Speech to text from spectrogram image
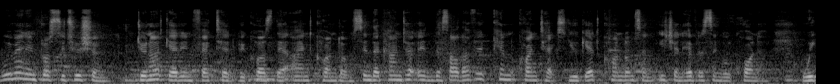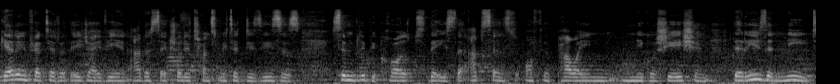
Women in prostitution do not get infected because there aren't condoms. In the, counter, in the South African context, you get condoms on each and every single corner. We get infected with HIV and other sexually transmitted diseases simply because there is the absence of the power in negotiation. There is a need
